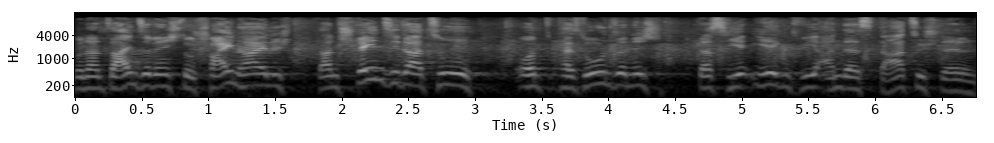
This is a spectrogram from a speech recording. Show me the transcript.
Und dann seien Sie nicht so scheinheilig. Dann stehen Sie dazu und versuchen Sie nicht, das hier irgendwie anders darzustellen.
